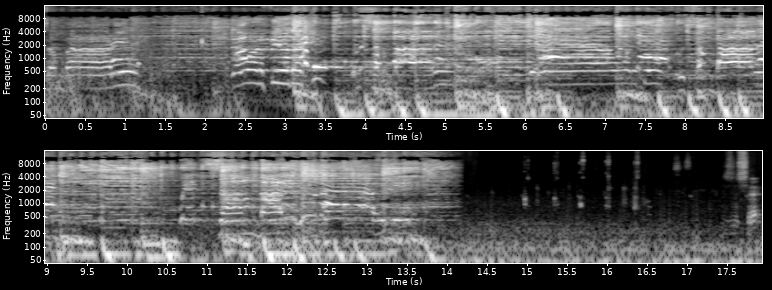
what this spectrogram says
Somebody. I wanna feel the heat with somebody. Yeah, I wanna get with somebody. With somebody who loves me. Is this it?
